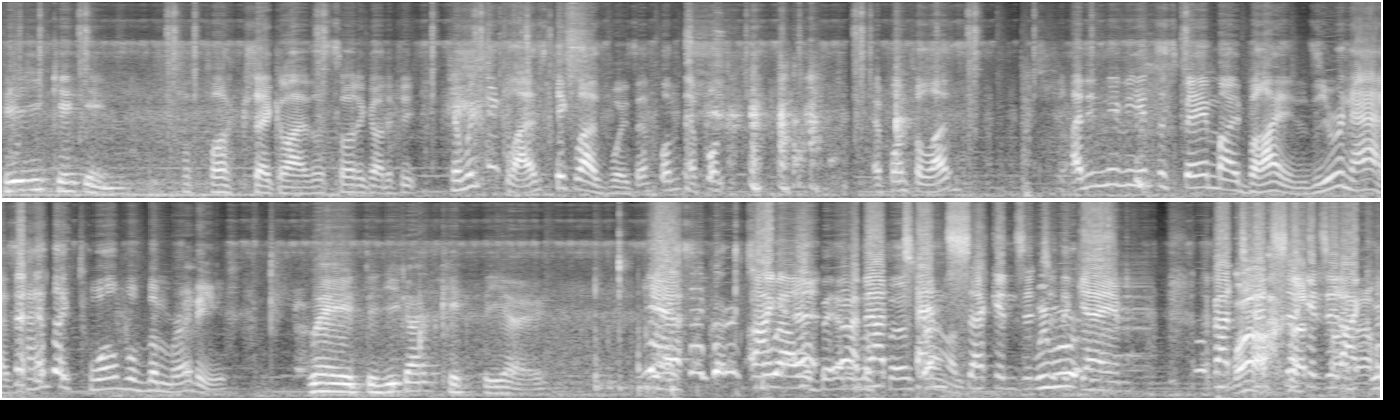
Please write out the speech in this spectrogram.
Who are you kicking? For fuck's sake, lads, I swear to god, if you- Can we kick lads? Kick lads, boys. F1, F1. F1 for lads? I didn't even get to spam my binds. You're an ass. I had like 12 of them ready. Wait, did you guys kick Theo? Yeah, I got a I, two-hour uh, ban in about first 10 round. seconds into We the game. About Wow, 10 seconds in, I that- a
